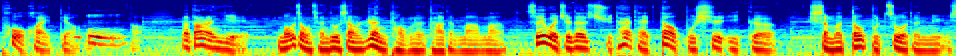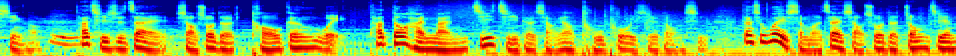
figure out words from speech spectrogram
破坏掉了，嗯，好，那当然也某种程度上认同了他的妈妈。所以我觉得许太太倒不是一个什么都不做的女性啊，嗯，她其实在小说的头跟尾，她都还蛮积极的想要突破一些东西。但是为什么在小说的中间，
